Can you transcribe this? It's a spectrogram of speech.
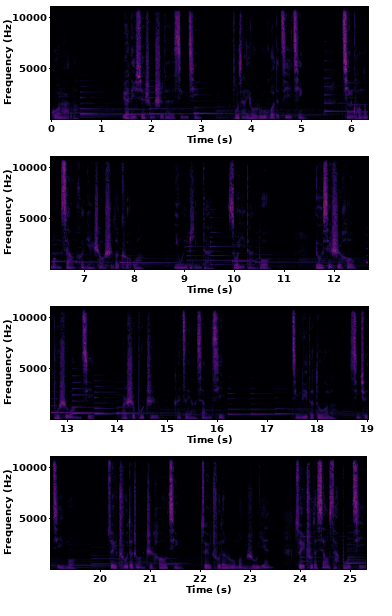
过来了，远离学生时代的心情，不再有如火的激情。轻狂的梦想和年少时的渴望，因为平淡，所以淡薄。有些时候不是忘记，而是不知该怎样想起。经历的多了，心却寂寞。最初的壮志豪情，最初的如梦如烟，最初的潇洒不羁，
